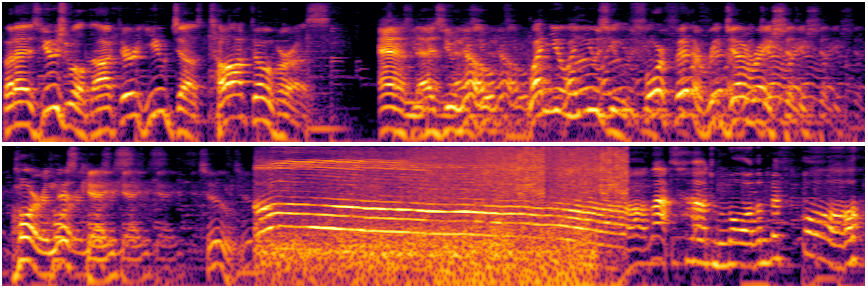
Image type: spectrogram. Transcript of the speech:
but as usual, Doctor, you just talked over us. And as you know, when you lose, you forfeit a regeneration. Or in this case, two. Oh, that hurt more than before.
